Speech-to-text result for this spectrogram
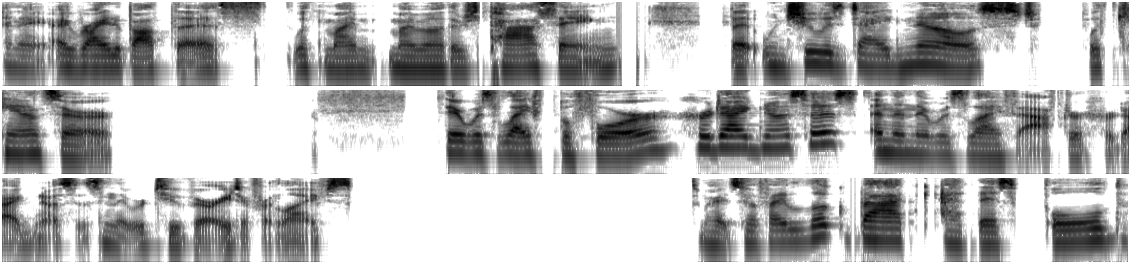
and I, I write about this with my, my mother's passing, but when she was diagnosed with cancer, there was life before her diagnosis and then there was life after her diagnosis, and they were two very different lives. Right. So if I look back at this old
